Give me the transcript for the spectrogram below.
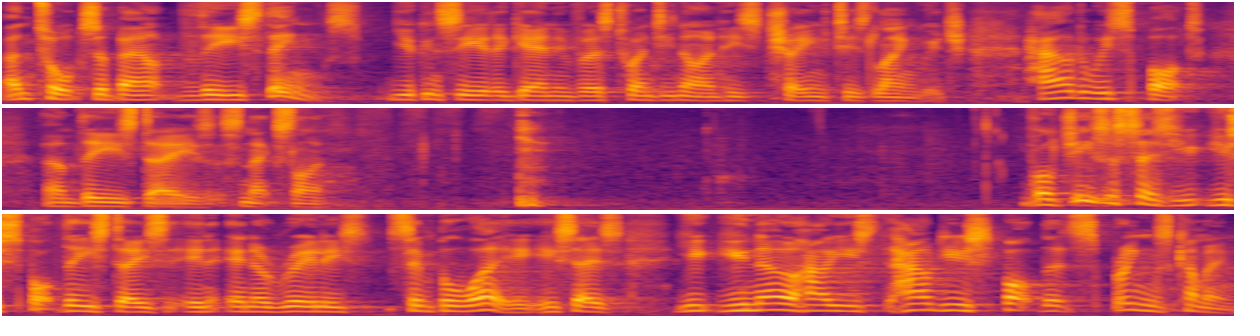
and talks about these things. You can see it again in verse 29. He's changed his language. How do we spot um, these days? It's the next line. Well, Jesus says you, you spot these days in, in a really simple way. He says, you, you know how, you, how do you spot that spring's coming?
